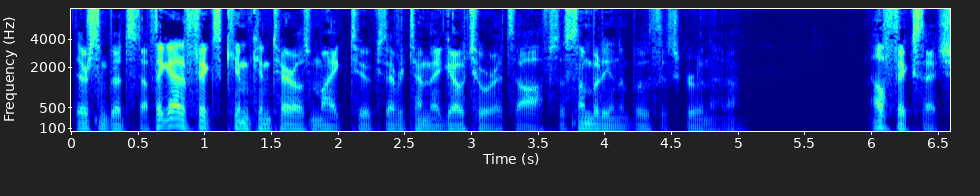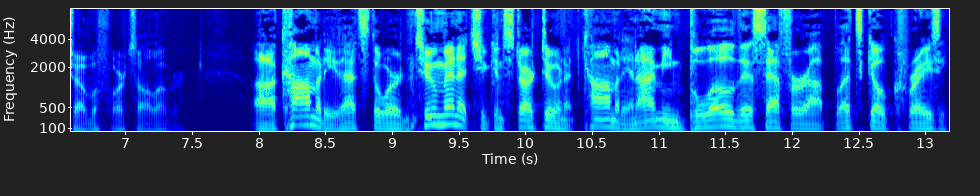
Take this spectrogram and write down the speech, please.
There's some good stuff. They got to fix Kim Quintero's mic too, because every time they go to her, it's off. So somebody in the booth is screwing that up. I'll fix that show before it's all over. Uh, comedy, that's the word. In two minutes, you can start doing it. Comedy. And I mean, blow this effer up. Let's go crazy.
